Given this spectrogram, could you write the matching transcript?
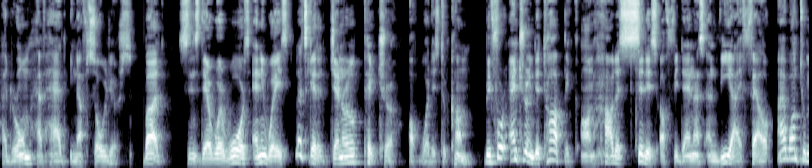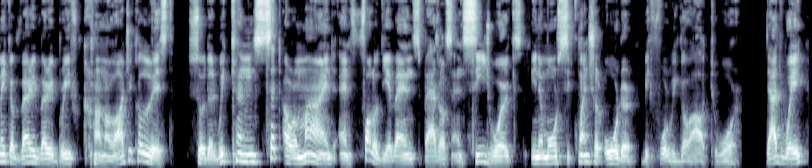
had Rome have had enough soldiers. But since there were wars anyways, let's get a general picture of what is to come. Before entering the topic on how the cities of Fidenas and Veii fell, I want to make a very very brief chronological list so that we can set our mind and follow the events, battles, and siege works in a more sequential order before we go out to war. That way,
